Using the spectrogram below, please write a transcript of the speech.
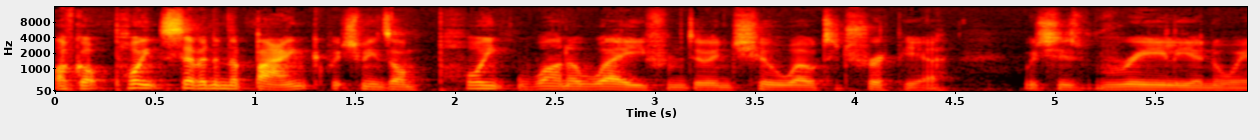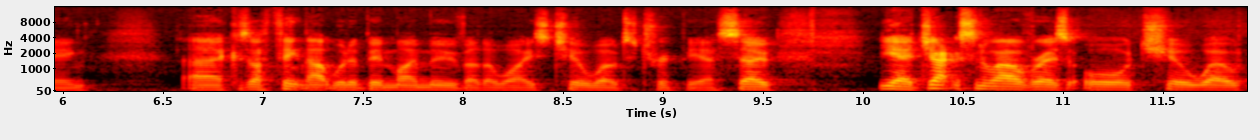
I've got 0.7 in the bank, which means I'm 0.1 away from doing Chilwell to Trippier, which is really annoying because uh, I think that would have been my move otherwise, Chilwell to Trippier. So, yeah, Jackson to Alvarez or Chilwell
